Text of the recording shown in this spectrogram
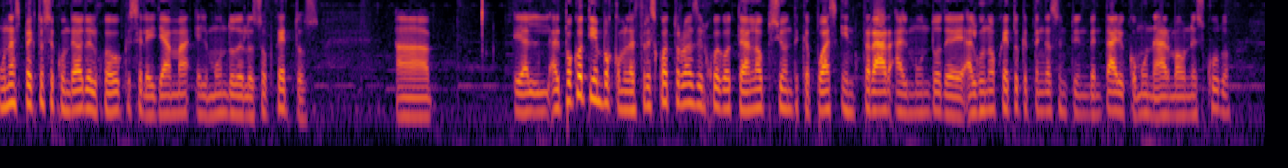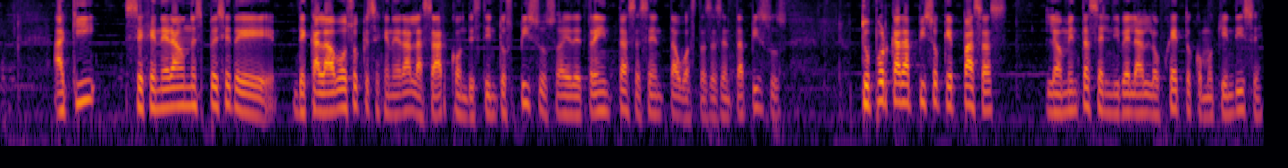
un aspecto secundario del juego que se le llama el mundo de los objetos. Ah, al poco tiempo, como las 3-4 horas del juego, te dan la opción de que puedas entrar al mundo de algún objeto que tengas en tu inventario, como un arma o un escudo. Aquí se genera una especie de, de calabozo que se genera al azar con distintos pisos, hay de 30, 60 o hasta 60 pisos. Tú por cada piso que pasas le aumentas el nivel al objeto, como quien dice.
